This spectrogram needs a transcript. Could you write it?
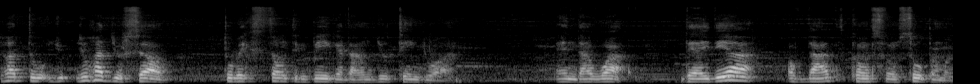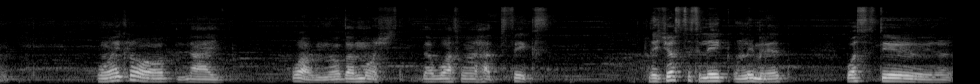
you have to you, you have yourself to be something bigger than you think you are, and that what the idea of that comes from Superman. When I grew up, like, well, not that much. That was when I had six the Justice League Unlimited was still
